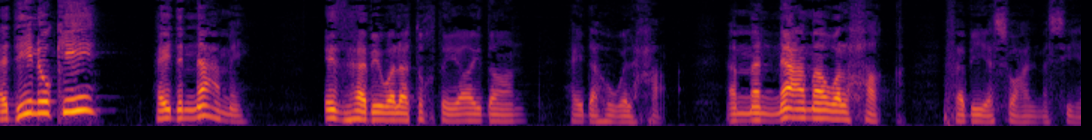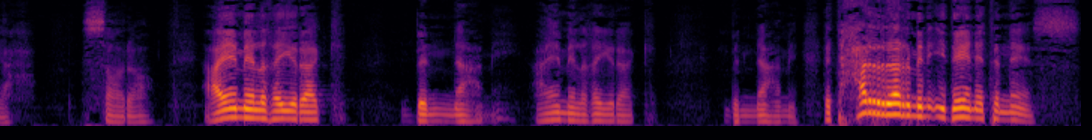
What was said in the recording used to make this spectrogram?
أدينك هيدي النعمة. اذهبي ولا تخطئي أيضا هيدا هو الحق. أما النعمه والحق فبيسوع المسيح سارة عامل غيرك بالنعمة. عامل غيرك بالنعمة. تحرر من إدانة الناس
